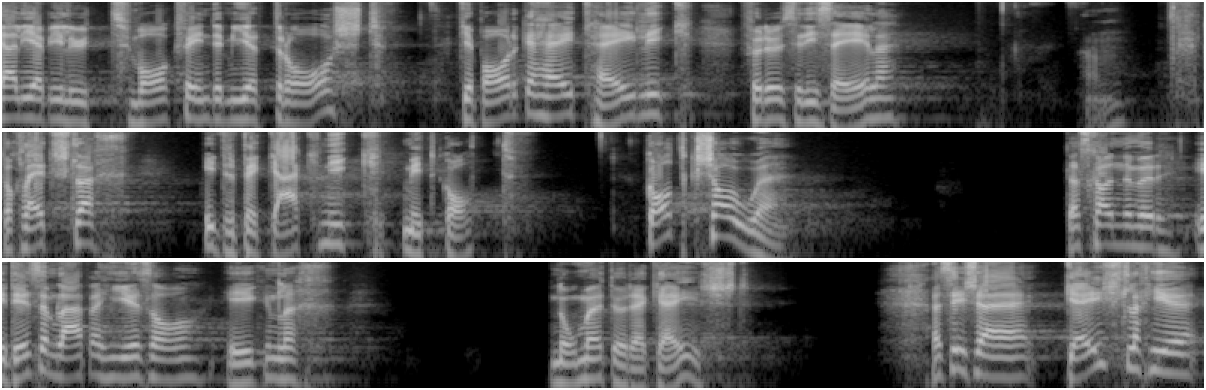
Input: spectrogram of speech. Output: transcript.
Ja, liebe Leute, wo finden wir Trost, Geborgenheit, Heilung für unsere Seelen? Doch letztlich in der Begegnung mit Gott. Gott geschauen. Das können wir in diesem Leben hier so eigentlich nur durch den Geist. Es ist eine geistliche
